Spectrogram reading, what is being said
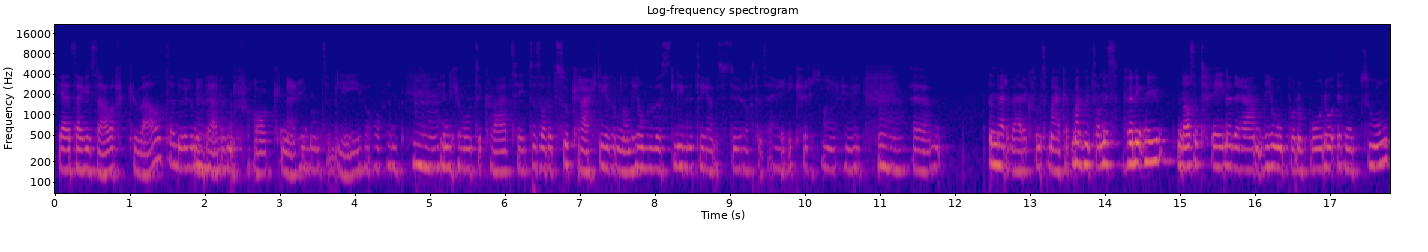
ja, is dat jezelf kwelt, hè, door inderdaad Mhm. een wrok naar iemand te beleven, of een, een grote kwaadheid. Dus dat het zo krachtig is om dan heel bewust liefde te gaan sturen, of te zeggen, ik vergeef u. Mhm. En daar werk van te maken. Maar goed, dan is, vind ik nu, dat is het fijne eraan, die Ho'oponopono is een tool,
